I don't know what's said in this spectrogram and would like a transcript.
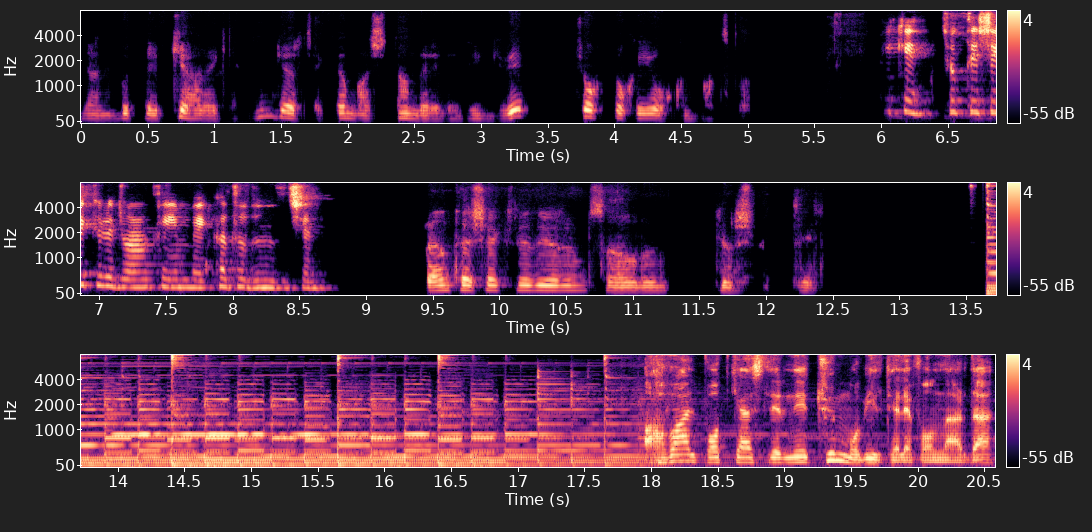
yani bu tepki hareketinin gerçekten baştan beri dediğim gibi çok çok iyi okunması lazım. Peki, çok teşekkür ediyorum Fehim Bey katıldığınız için. Ben teşekkür ediyorum. Sağ olun. Görüşmek üzere. Ahval podcastlerini tüm mobil telefonlarda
